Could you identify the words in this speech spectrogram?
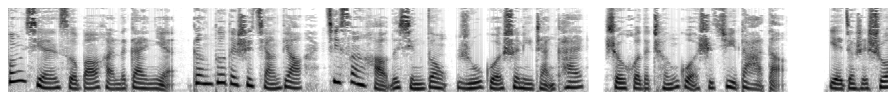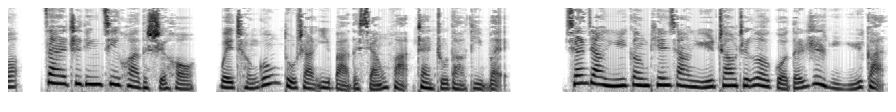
风险所包含的概念，更多的是强调计算好的行动，如果顺利展开，收获的成果是巨大的。也就是说，在制定计划的时候。为成功赌上一把的想法占主导地位，相较于更偏向于招致恶果的日语语感，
